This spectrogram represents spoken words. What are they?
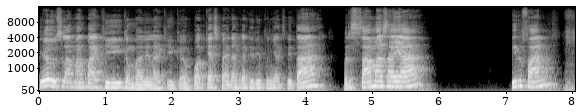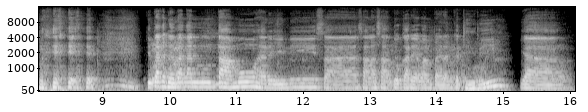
Yo, selamat pagi. Kembali lagi ke podcast PNM Kediri Punya Cerita bersama saya Irfan. Kita kedatangan tamu hari ini sa- salah satu karyawan PNM Kediri yang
